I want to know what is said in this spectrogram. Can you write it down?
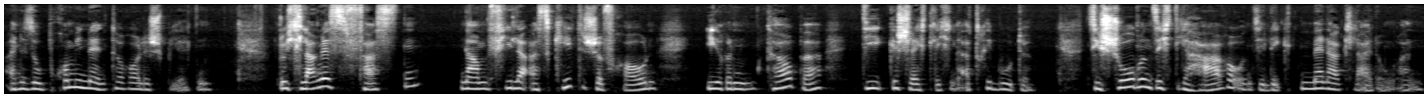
eine so prominente Rolle spielten. Durch langes Fasten nahmen viele asketische Frauen ihren Körper die geschlechtlichen Attribute. Sie schoren sich die Haare und sie legten Männerkleidung an.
